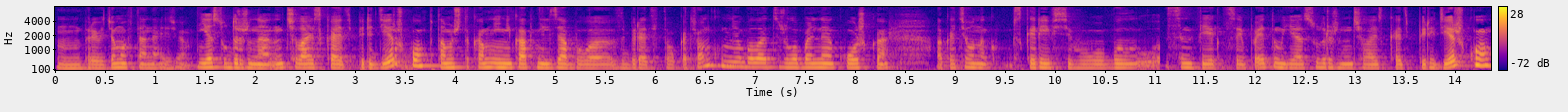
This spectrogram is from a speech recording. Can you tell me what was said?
проведем эвтаназию. Я судорожно начала искать передержку, потому что ко мне никак нельзя было забирать этого котенка. У меня была тяжело больная кошка, а котенок, скорее всего, был с инфекцией, поэтому я судорожно начала искать передержку.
